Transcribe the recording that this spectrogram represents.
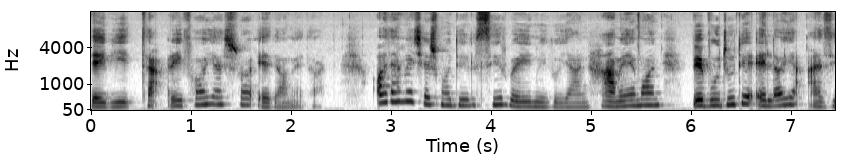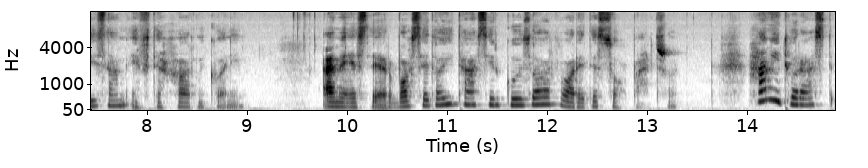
دیوید تعریفهایش را ادامه داد. آدم چشم و دل سیر به این می‌گویند همهمان به وجود الای عزیزم افتخار می‌کنیم. ام استر با صدایی تأثیر گذار وارد صحبت شد. همینطور است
